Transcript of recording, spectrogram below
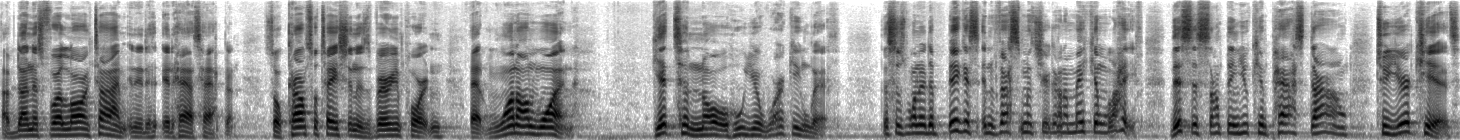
I've done this for a long time, and it, it has happened. So consultation is very important. That one-on-one, get to know who you're working with. This is one of the biggest investments you're going to make in life. This is something you can pass down to your kids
